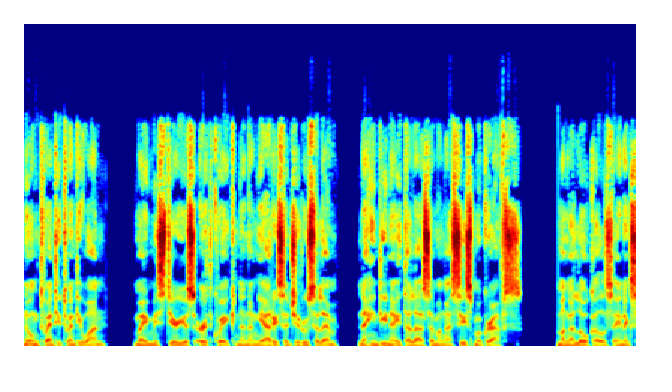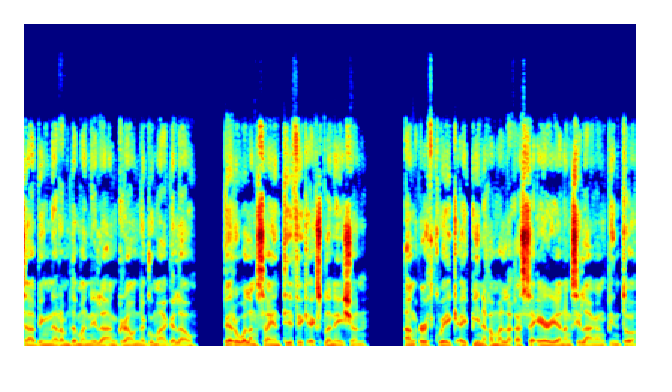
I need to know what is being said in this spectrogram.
Noong 2021, may mysterious earthquake na nangyari sa Jerusalem na hindi na itala sa mga seismographs. Mga locals ay nagsabing naramdaman nila ang ground na gumagalaw, pero walang scientific explanation. Ang earthquake ay pinakamalakas sa area ng silangang pinto.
